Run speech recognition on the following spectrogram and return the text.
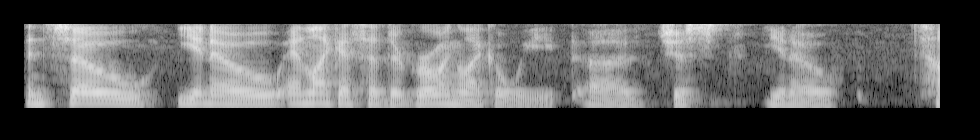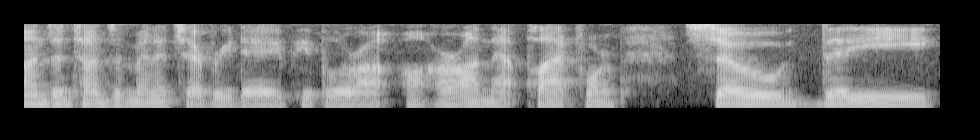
and so, you know, and like I said, they're growing like a weed. Uh, just you know, tons and tons of minutes every day. People are on, are on that platform. So the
